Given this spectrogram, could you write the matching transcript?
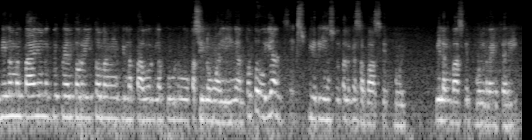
Hindi naman tayo nagkikwento rito ng tinatawag na puro kasinungalingan. Totoo yan. Experience ko talaga sa basketball bilang basketball referee.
